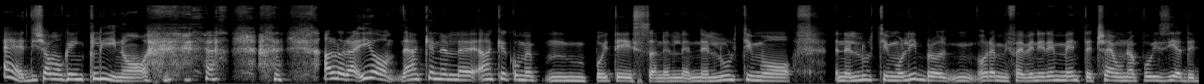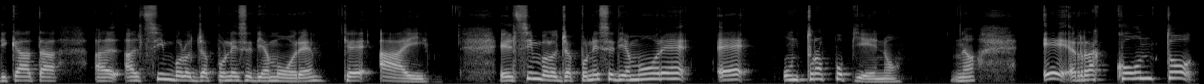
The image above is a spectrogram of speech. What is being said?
Eh, diciamo che inclino. allora, io anche, nel, anche come mh, mm, poetessa, nel, nell'ultimo, nell'ultimo, libro, mh, mm, ora mi fai venire in mente, c'è una poesia dedicata al, al simbolo giapponese di amore che è Ai. E il simbolo giapponese di amore è un troppo pieno. No? E racconto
